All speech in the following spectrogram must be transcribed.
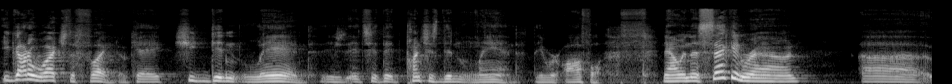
you got to watch the fight. Okay, she didn't land. It's, the punches didn't land. They were awful. Now in the second round, uh,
